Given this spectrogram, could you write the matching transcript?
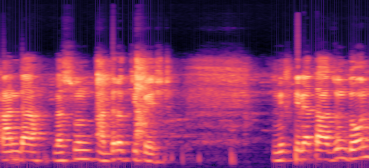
कांदा लसूण अद्रकची पेस्ट. मिक्स केली. आता अजून दोन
